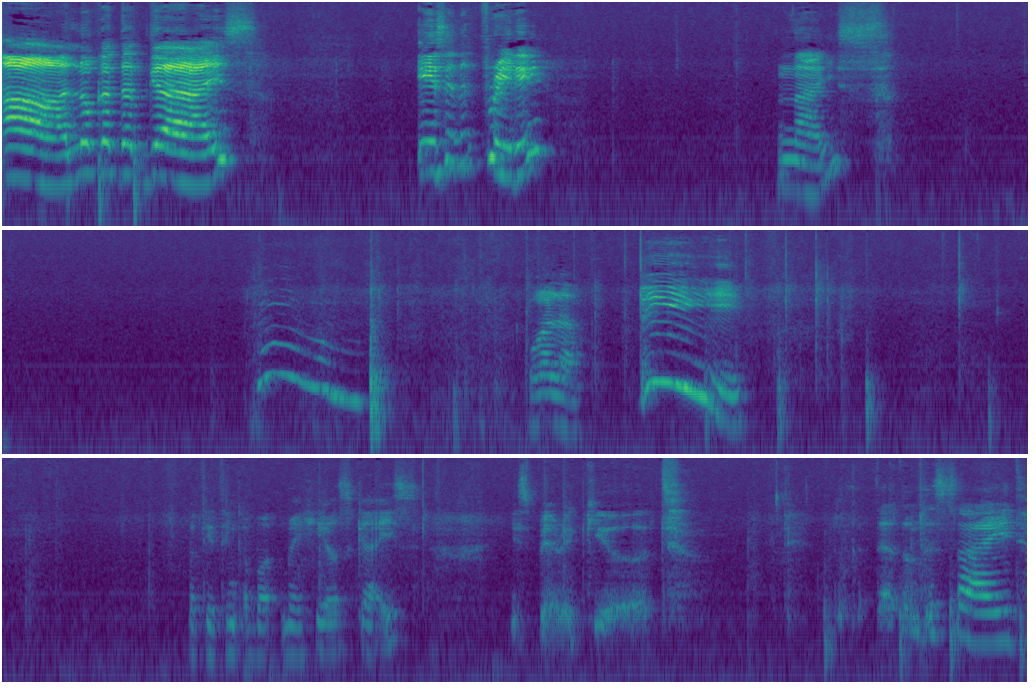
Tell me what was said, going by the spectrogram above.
Ah, look at that, guys. Isn't it pretty? Nice. Hmm. Voila. Whee! What do you think about my heels, guys? It's very cute. Look at that on the side.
